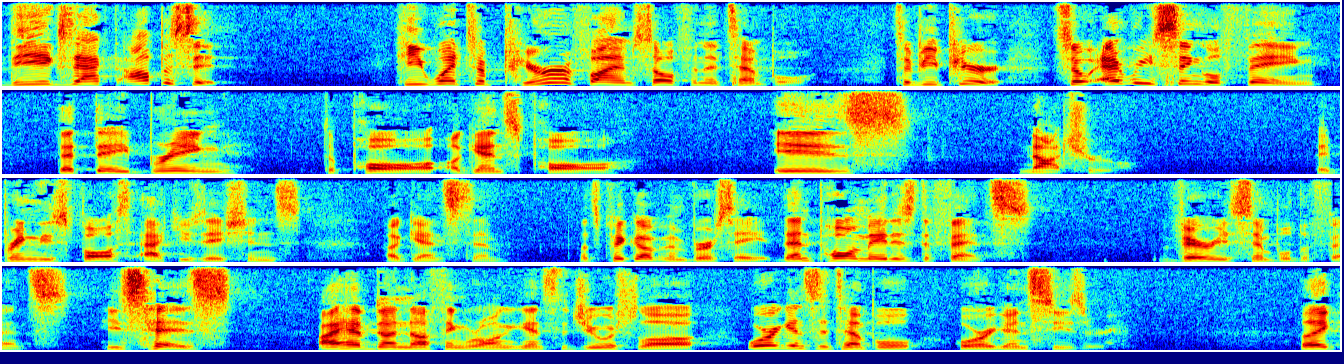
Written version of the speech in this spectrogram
the exact opposite. He went to purify himself in the temple, to be pure. So every single thing that they bring to Paul, against Paul, is not true. They bring these false accusations against him. Let's pick up in verse 8. Then Paul made his defense. Very simple defense. He says, I have done nothing wrong against the Jewish law or against the temple or against Caesar. Like,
